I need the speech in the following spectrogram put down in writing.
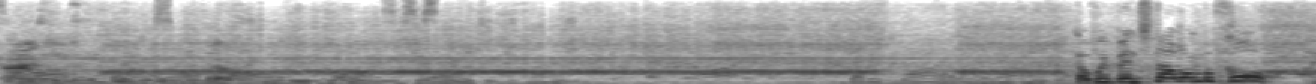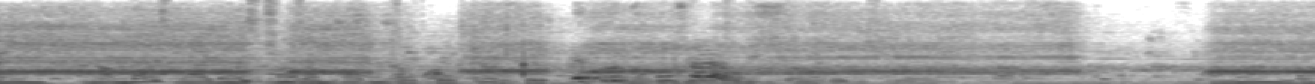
Thank the way we must evolve and grow as a society. That is why I have we been to that one before? I mean, that is why we must choose our partners with great care. I want you to be absolutely sure about this, Val? I am only one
